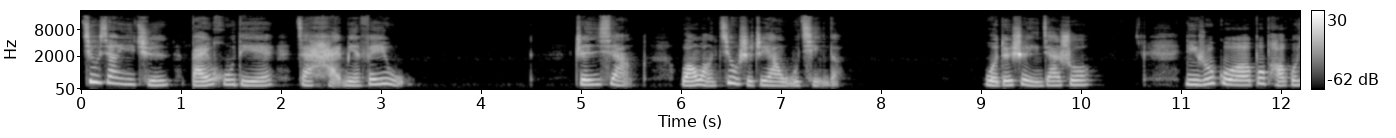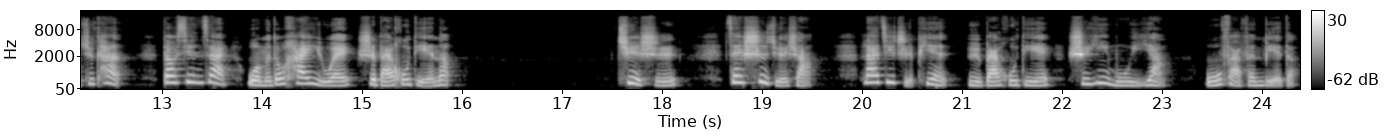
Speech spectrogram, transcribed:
就像一群白蝴蝶在海面飞舞。真相往往就是这样无情的。我对摄影家说：“你如果不跑过去看，到现在我们都还以为是白蝴蝶呢。”确实，在视觉上，垃圾纸片与白蝴蝶是一模一样，无法分别的。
